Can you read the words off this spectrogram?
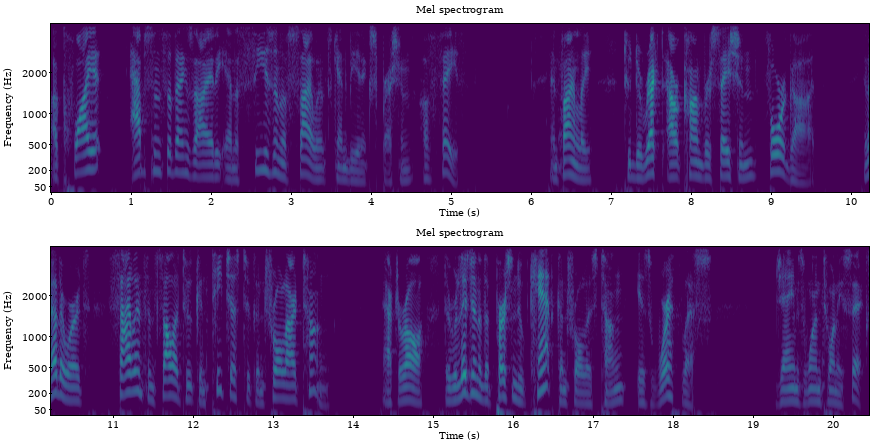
a quiet absence of anxiety and a season of silence can be an expression of faith. And finally, to direct our conversation for God. In other words, silence and solitude can teach us to control our tongue. After all, the religion of the person who can't control his tongue is worthless. James 1:26.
